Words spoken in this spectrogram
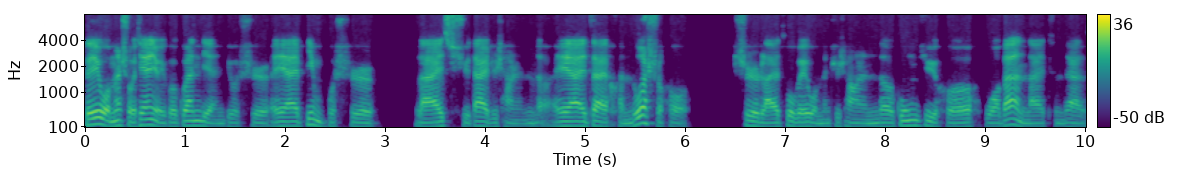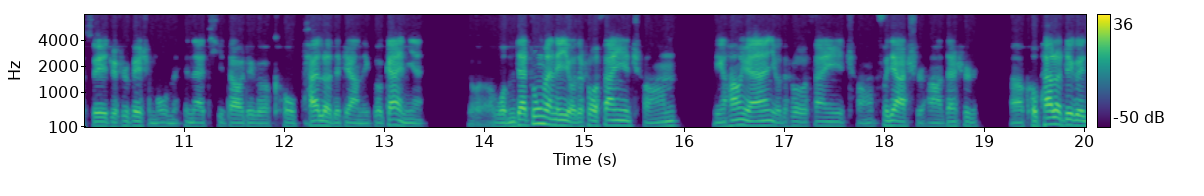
所以我们首先有一个观点，就是 AI 并不是来取代职场人的，AI 在很多时候是来作为我们职场人的工具和伙伴来存在的。所以这是为什么我们现在提到这个 Copilot 的这样的一个概念。呃，我们在中文里有的时候翻译成。领航员有的时候翻译成副驾驶哈，但是呃，Copilot 这个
